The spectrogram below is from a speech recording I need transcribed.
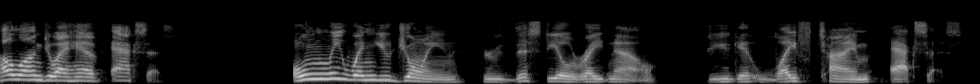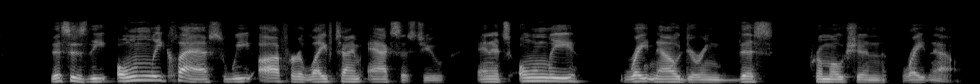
How long do I have access? Only when you join through this deal right now do you get lifetime access. This is the only class we offer lifetime access to, and it's only right now during this promotion right now.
